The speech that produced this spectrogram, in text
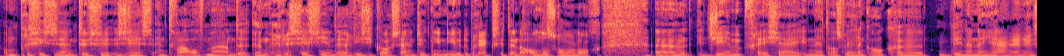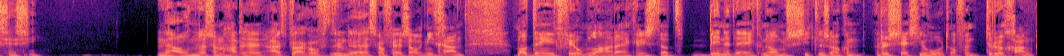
om precies te zijn, tussen 6 en 12 maanden een recessie. En de risico's zijn natuurlijk niet nieuw: de Brexit en de handelsoorlog. Uh, Jim, vrees jij net als Welling ook uh, binnen een jaar een recessie? Nou, om daar zo'n harde uitspraak over te doen, uh, zover zal ik niet gaan. Wat denk ik veel belangrijker is dat binnen de economische cyclus ook een recessie hoort of een teruggang.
